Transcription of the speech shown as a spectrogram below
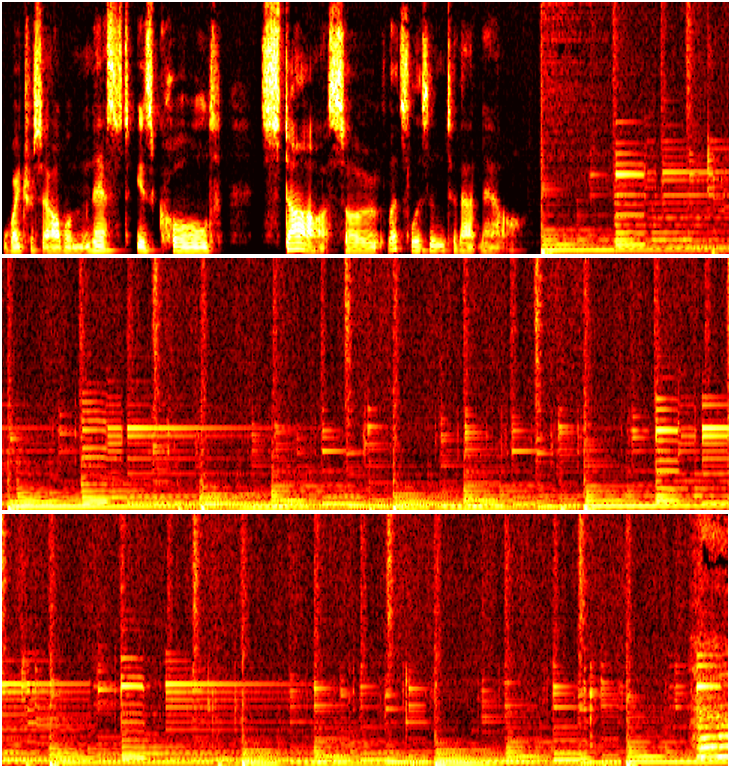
Waitress album Nest is called Star. So let's listen to that now. Who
